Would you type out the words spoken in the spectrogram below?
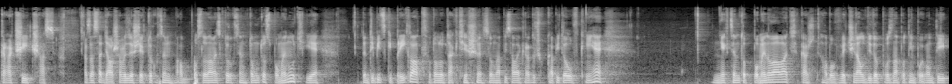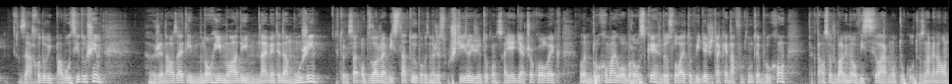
kratší čas. A zasa ďalšia vec ešte, ktorú chcem, alebo posledná vec, ktorú chcem k tomuto spomenúť, je ten typický príklad, o tomto taktiež som napísal aj krátku kapitolu v knihe. Nechcem to pomenovať, každý, alebo väčšina ľudí to pozná pod tým pojmom tí záchodoví pavúci, tuším, že naozaj tí mnohí mladí, najmä teda muži, ktorí sa obzvlášť aj vystatujú, povedzme, že sú štíli, že dokonca jedia čokoľvek, len brucho majú obrovské, že doslova je to vidieť, že také nafúknuté brucho, tak tam sa už bavíme o viscelárnu tuku. To znamená, on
